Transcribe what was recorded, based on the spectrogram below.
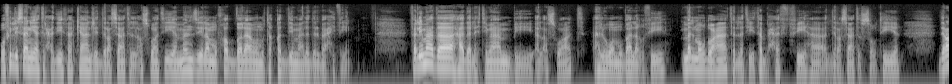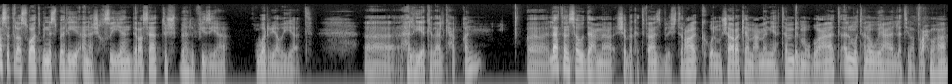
وفي اللسانيات الحديثة كان للدراسات الأصواتية منزلة مفضلة ومتقدمة لدى الباحثين. فلماذا هذا الاهتمام بالأصوات؟ هل هو مبالغ فيه؟ ما الموضوعات التي تبحث فيها الدراسات الصوتية؟ دراسة الأصوات بالنسبة لي أنا شخصيا دراسات تشبه الفيزياء والرياضيات. آه، هل هي كذلك حقا؟ آه، لا تنسوا دعم شبكة فاز بالاشتراك والمشاركة مع من يهتم بالموضوعات المتنوعة التي نطرحها.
